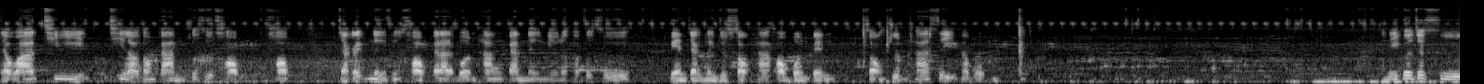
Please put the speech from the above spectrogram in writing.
แต่ว่าที่ที่เราต้องการก็คือขอบขอบ จากเลขหนึ่งถึงขอบกระดาษบนห่างกันหนึ่งนิ้วนะครับ ก็คือเปลี่ยนจากหนึ่งจุดสองห้าขอบบนเป็นสองจุดห้าสี่ครับผม อันนี้ก็จะคือ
